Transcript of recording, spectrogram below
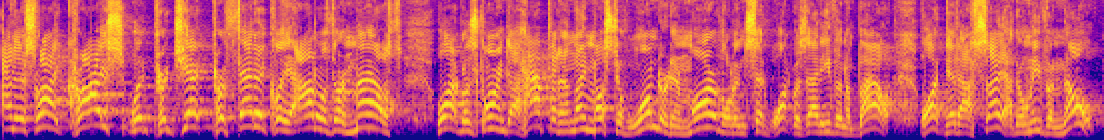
And it's like Christ would project prophetically out of their mouths what was going to happen. And they must have wondered and marveled and said, What was that even about? What did I say? I don't even know.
